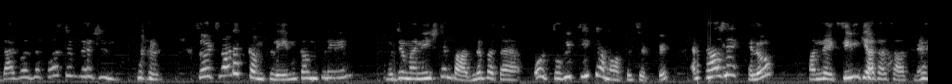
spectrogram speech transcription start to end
That was the first impression. so it's not a complain complain. मुझे मनीष ने बाद में बताया ओ तू भी थी क्या वहाँ पे सेट पे and I was like hello हमने एक सीन किया था साथ में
